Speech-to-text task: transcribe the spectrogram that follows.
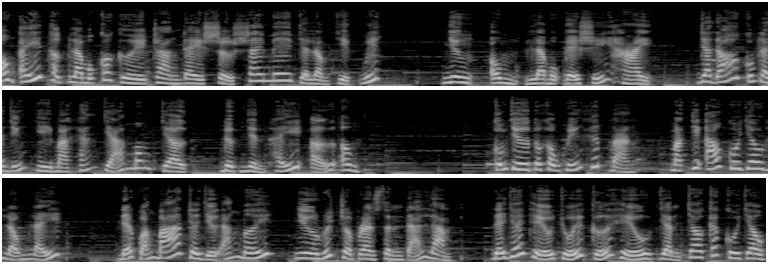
ông ấy thật là một con người tràn đầy sự say mê và lòng nhiệt quyết. Nhưng ông là một nghệ sĩ hài, và đó cũng là những gì mà khán giả mong chờ được nhìn thấy ở ông. Cũng như tôi không khuyến khích bạn mặc chiếc áo cô dâu lộng lẫy để quảng bá cho dự án mới như Richard Branson đã làm để giới thiệu chuỗi cửa hiệu dành cho các cô dâu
